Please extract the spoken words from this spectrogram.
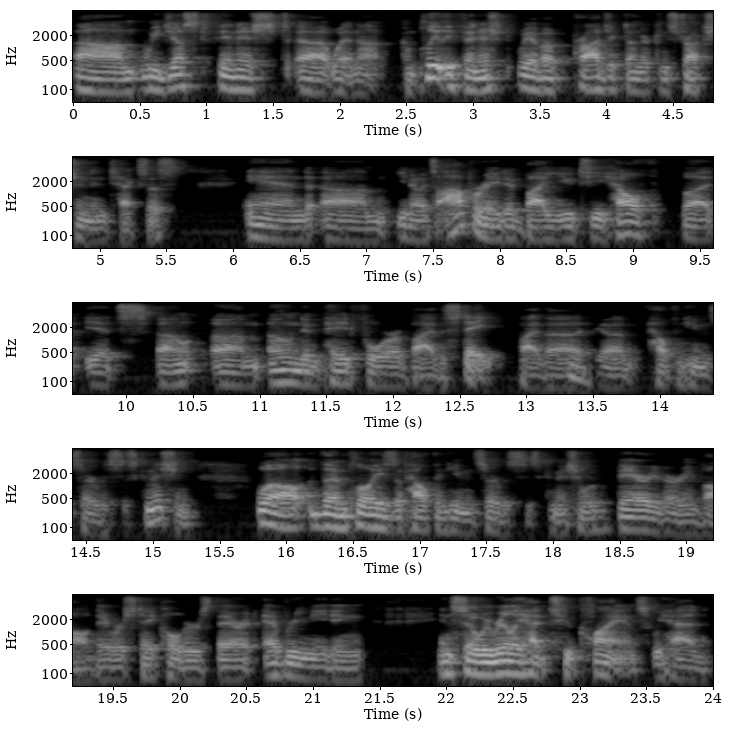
Um, we just finished, uh, well, not completely finished. We have a project under construction in Texas, and um, you know it's operated by UT Health, but it's uh, um, owned and paid for by the state, by the hmm. uh, Health and Human Services Commission. Well, the employees of Health and Human Services Commission were very, very involved. They were stakeholders there at every meeting. And so we really had two clients. We had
